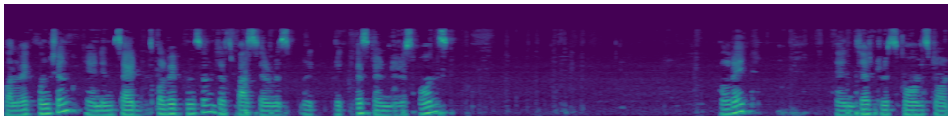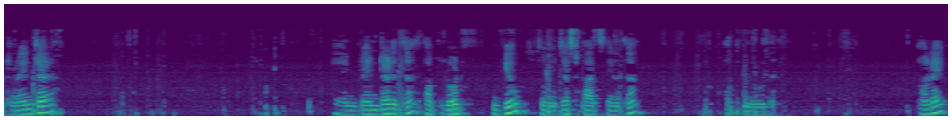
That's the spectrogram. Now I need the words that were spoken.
callback function and inside this callback function just pass your request and response. All right and just response dot render. And render the upload view. So just pass here the upload. All right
